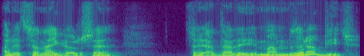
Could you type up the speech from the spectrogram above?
Ale co najgorsze, co ja dalej mam zrobić?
